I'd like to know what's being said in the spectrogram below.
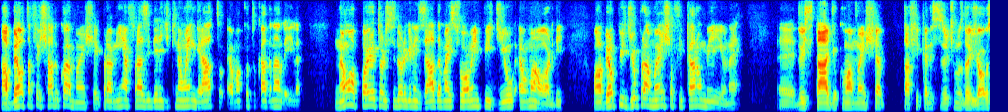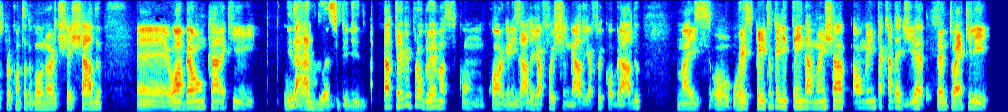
Abel tá fechado com a mancha, e para mim a frase dele de que não é ingrato é uma cutucada na Leila. Não apoio a torcida organizada, mas se o homem pediu, é uma ordem. O Abel pediu para a mancha ficar no meio, né? É, do estádio, como a mancha tá ficando esses últimos dois jogos por conta do Gol Norte fechado. É, o Abel é um cara que Irado esse pedido. Já teve problemas com, com a organizada, já foi xingado, já foi cobrado, mas o, o respeito que ele tem da mancha aumenta a cada dia. Tanto é que ele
